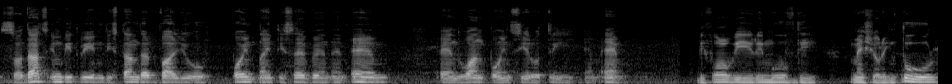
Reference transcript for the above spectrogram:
So that's in between the standard value of 0.97 mm and 1.03 mm before we remove the measuring tool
